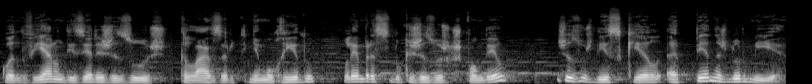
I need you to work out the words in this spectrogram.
quando vieram dizer a Jesus que Lázaro tinha morrido, lembra-se do que Jesus respondeu? Jesus disse que ele apenas dormia.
